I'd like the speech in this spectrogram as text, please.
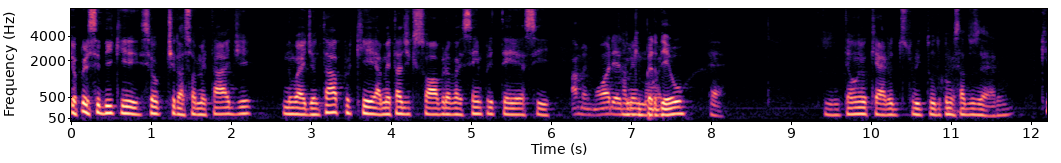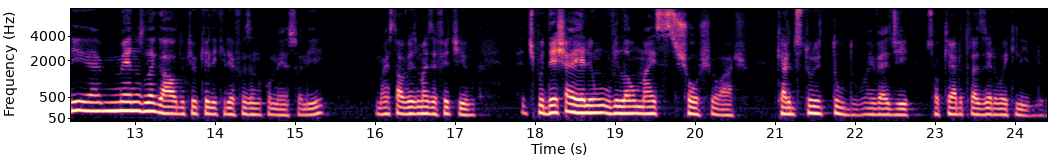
Eu percebi que se eu tirar só metade, não vai adiantar, porque a metade que sobra vai sempre ter esse. A memória A do que memória. perdeu. É. Então eu quero destruir tudo, começar do zero. Que é menos legal do que o que ele queria fazer no começo ali, mas talvez mais efetivo. É, tipo, deixa ele um vilão mais xoxo, eu acho. Quero destruir tudo, ao invés de só quero trazer o equilíbrio.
